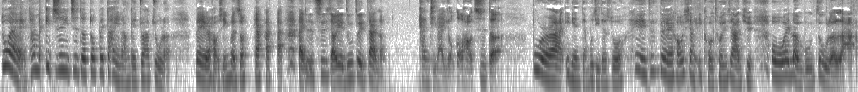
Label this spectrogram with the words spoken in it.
对他们一只一只的都被大野狼给抓住了。”贝尔好兴奋，说：“ 哈哈哈，还是吃小野猪最赞了，看起来有够好吃的。”布尔啊，一脸等不及的说：“嘿，真的好想一口吞下去，我也忍不住了啦！”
